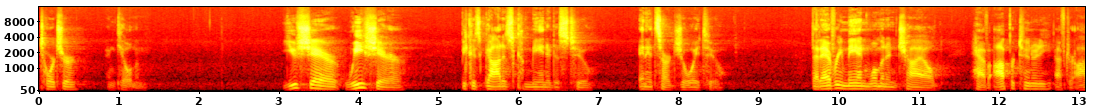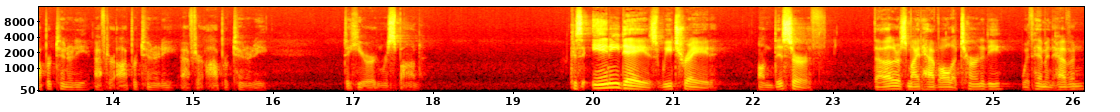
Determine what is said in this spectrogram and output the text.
torture, and kill them. You share, we share, because God has commanded us to, and it's our joy to. That every man, woman, and child have opportunity after opportunity after opportunity after opportunity to hear and respond. Because any days we trade on this earth that others might have all eternity with Him in heaven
